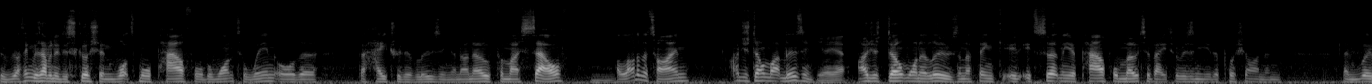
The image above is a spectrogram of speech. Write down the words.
I think we was having a discussion: what's more powerful, the want to win or the the hatred of losing? And I know for myself, mm. a lot of the time, I just don't like losing. Yeah, yeah. I just don't want to lose, and I think it, it's certainly a powerful motivator, isn't it, to push on and and we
